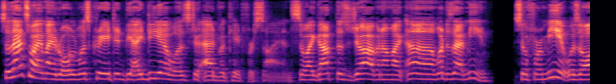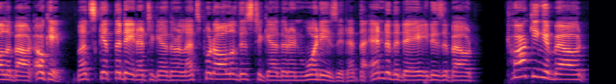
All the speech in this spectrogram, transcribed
So that's why my role was created. The idea was to advocate for science. So I got this job and I'm like, uh, what does that mean? So for me, it was all about, okay, let's get the data together. Let's put all of this together. And what is it? At the end of the day, it is about talking about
